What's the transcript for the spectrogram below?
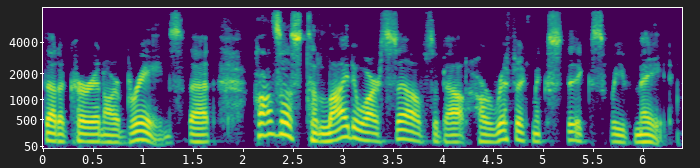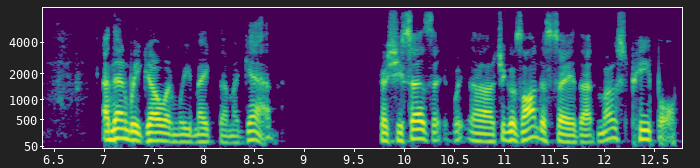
that occur in our brains that cause us to lie to ourselves about horrific mistakes we've made. And then we go and we make them again. Because she says, uh, she goes on to say that most people,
